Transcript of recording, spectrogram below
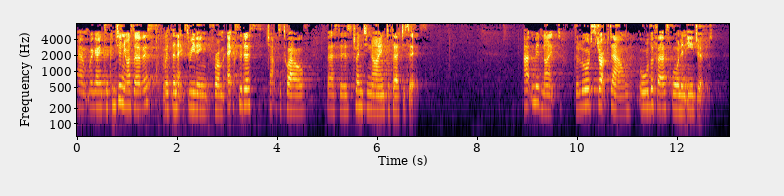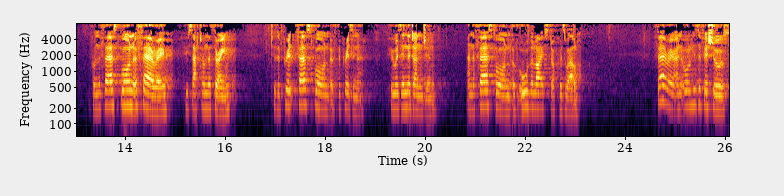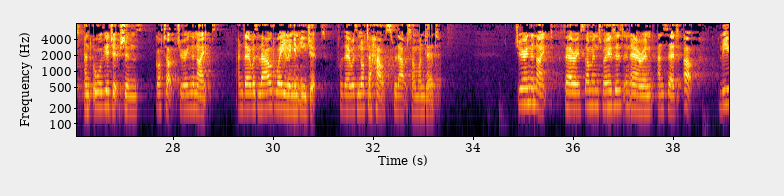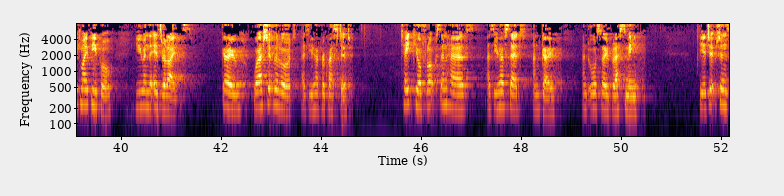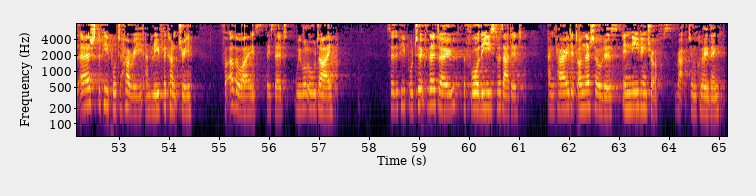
them. Um, we're going to continue our service with the next reading from Exodus chapter 12, verses 29 to 36. At midnight, the Lord struck down all the firstborn in Egypt, from the firstborn of Pharaoh, who sat on the throne, to the firstborn of the prisoner, who was in the dungeon, and the firstborn of all the livestock as well. Pharaoh and all his officials and all the Egyptians got up during the night, and there was loud wailing in Egypt, for there was not a house without someone dead. During the night, Pharaoh summoned Moses and Aaron and said, Up, Leave my people, you and the Israelites. Go, worship the Lord as you have requested. Take your flocks and herds as you have said, and go, and also bless me. The Egyptians urged the people to hurry and leave the country, for otherwise, they said, we will all die. So the people took their dough before the yeast was added, and carried it on their shoulders in kneading troughs, wrapped in clothing.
